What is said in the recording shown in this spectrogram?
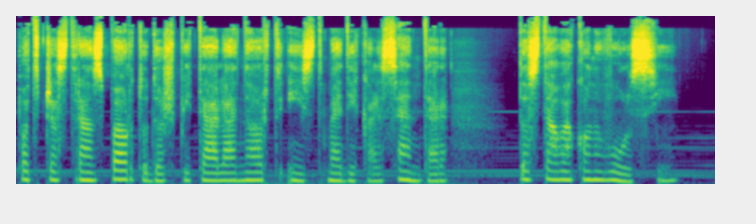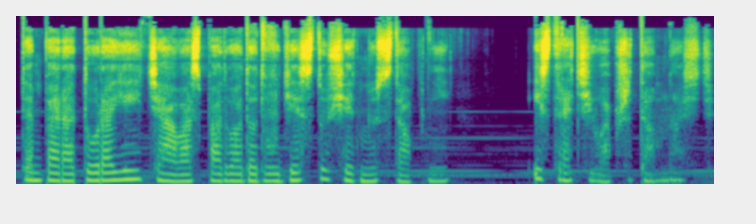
Podczas transportu do szpitala Northeast Medical Center dostała konwulsji. Temperatura jej ciała spadła do 27 stopni i straciła przytomność.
